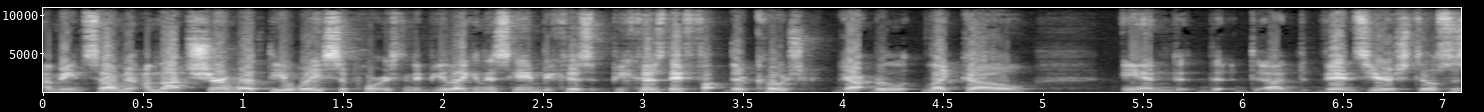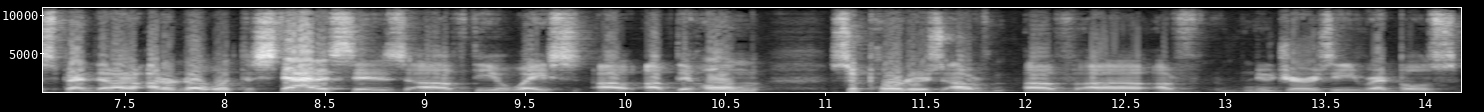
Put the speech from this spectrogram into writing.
I mean, so I'm, I'm not sure what the away support is going to be like in this game because because they their coach got re- let go and the, uh, Vanzeir is still suspended. I don't, I don't know what the status is of the away s- of, of the home supporters of of uh, of New Jersey Red Bulls.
